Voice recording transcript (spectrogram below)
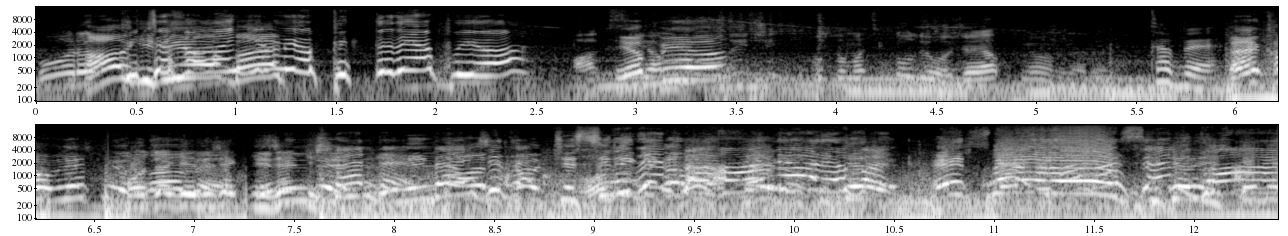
Bu araba Al Pite gidiyor falan bak. girmiyor. Pitte de yapıyor. aksi Yapıyor. olduğu için otomatik oluyor. Hoca yapmıyor onları. Tabii. Ben kabul etmiyorum Hoca abi. gelecek, diyecek ki- Ben de, Yenildi bence abi. de. Kesinlikle Bir de kabul bahane etmiyorum. araba. Etmiyorum. Sen Bir kere bahane,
